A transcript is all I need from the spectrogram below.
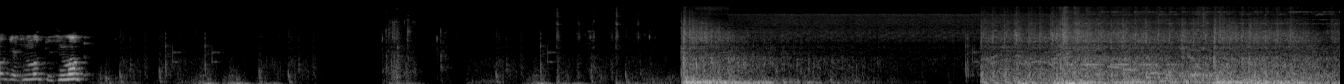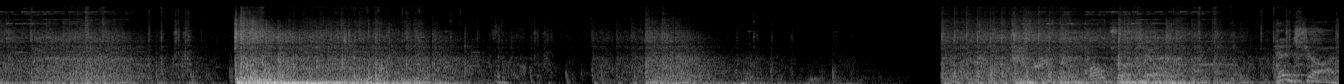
smoke, there's smoke, there's smoke. Headshot.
